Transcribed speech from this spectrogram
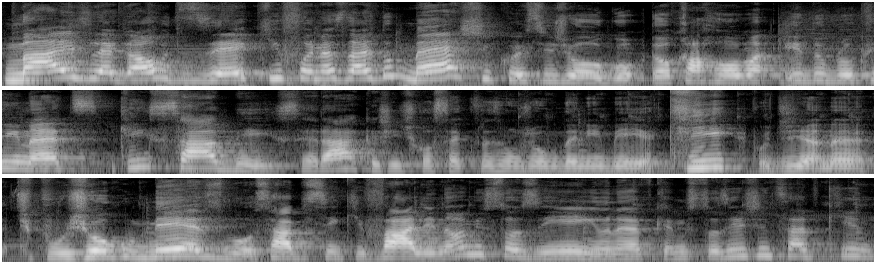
Mas legal dizer que foi na cidade do México esse jogo, do Oklahoma e do Brooklyn Nets. Quem sabe, será que a gente consegue trazer um jogo da NBA aqui? Podia, né? Tipo, o jogo mesmo, sabe assim, que vale, não amistosinho, né? Porque amistosinho a gente sabe que não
